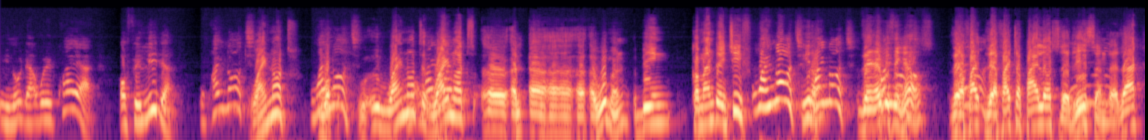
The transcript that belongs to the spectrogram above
you know, that we require of a leader, Why not? Why not? Why not? Why not? Why Why not? not uh, a, a, a, woman being commander in chief? Why not? You know, Why not? They're everything not? else. They're, fight, they're fighter pilots. They're this and they're that.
